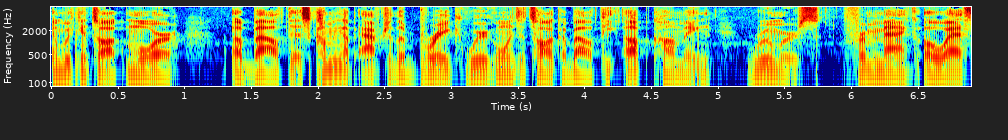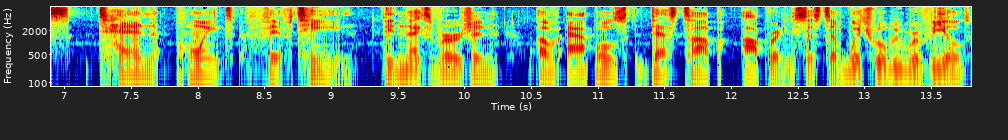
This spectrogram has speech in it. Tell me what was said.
and we can talk more about this. Coming up after the break, we're going to talk about the upcoming rumors for Mac OS 10.15, the next version of Apple's desktop operating system, which will be revealed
